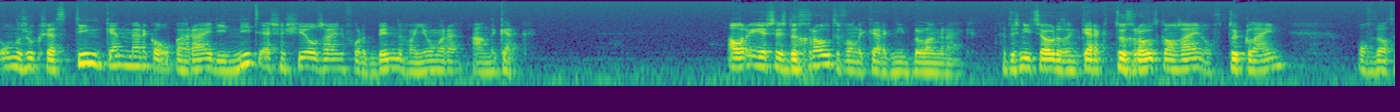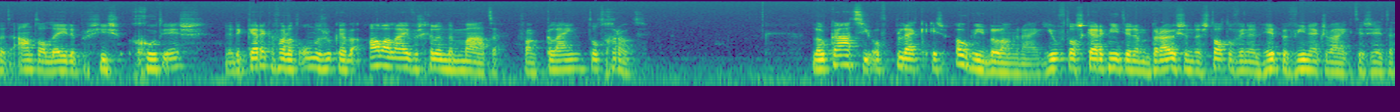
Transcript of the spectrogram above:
onderzoek zet 10 kenmerken op een rij die niet essentieel zijn voor het binden van jongeren aan de kerk. Allereerst is de grootte van de kerk niet belangrijk. Het is niet zo dat een kerk te groot kan zijn of te klein, of dat het aantal leden precies goed is. De kerken van het onderzoek hebben allerlei verschillende maten, van klein tot groot. Locatie of plek is ook niet belangrijk. Je hoeft als kerk niet in een bruisende stad of in een hippe Vinex-wijk te zitten.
